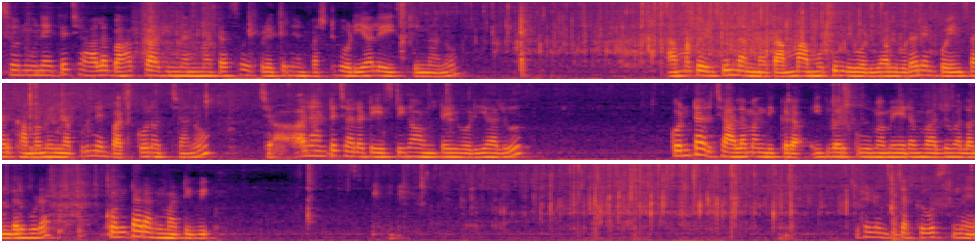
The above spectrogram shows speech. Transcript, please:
సో నూనె అయితే చాలా బాగా కాగిందనమాట సో ఇప్పుడైతే నేను ఫస్ట్ వడియాలు వేయిస్తున్నాను అమ్మ పెడుతుందన్నమాట. అమ్మ అమ్ముతుంది వడియాలు కూడా. నేను పోయినసారి ఖమ్మం వెళ్ళినప్పుడు నేను పట్టుకొని వచ్చాను. చాలా అంటే చాలా టేస్టీగా ఉంటాయి వడియాలు కొంటారు చాలామంది ఇక్కడ. ఇదివరకు మా మేడం వాళ్ళు వాళ్ళందరూ కూడా కొంటారనమాట ఇవి. చూడండి ఎంత చక్కగా వస్తున్నాయి.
